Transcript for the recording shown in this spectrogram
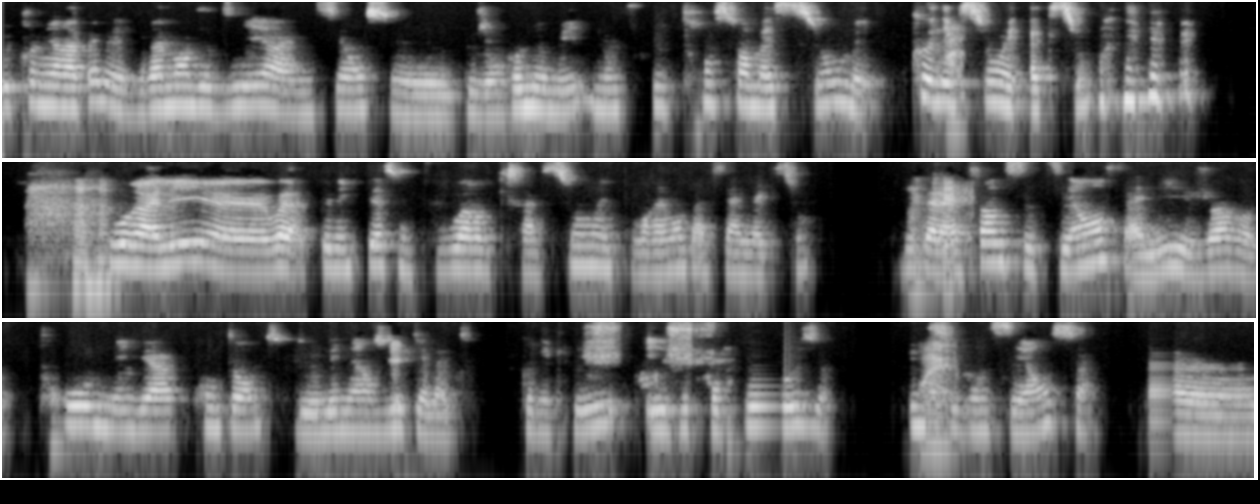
Le premier appel est vraiment dédié à une séance euh, que j'ai renommée, non plus transformation, mais connexion et action, pour aller euh, voilà connecter à son pouvoir de création et pour vraiment passer à l'action. Donc à la fin de cette séance, elle est genre trop méga contente de l'énergie qu'elle a connectée et je propose une Ouais. seconde séance euh,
